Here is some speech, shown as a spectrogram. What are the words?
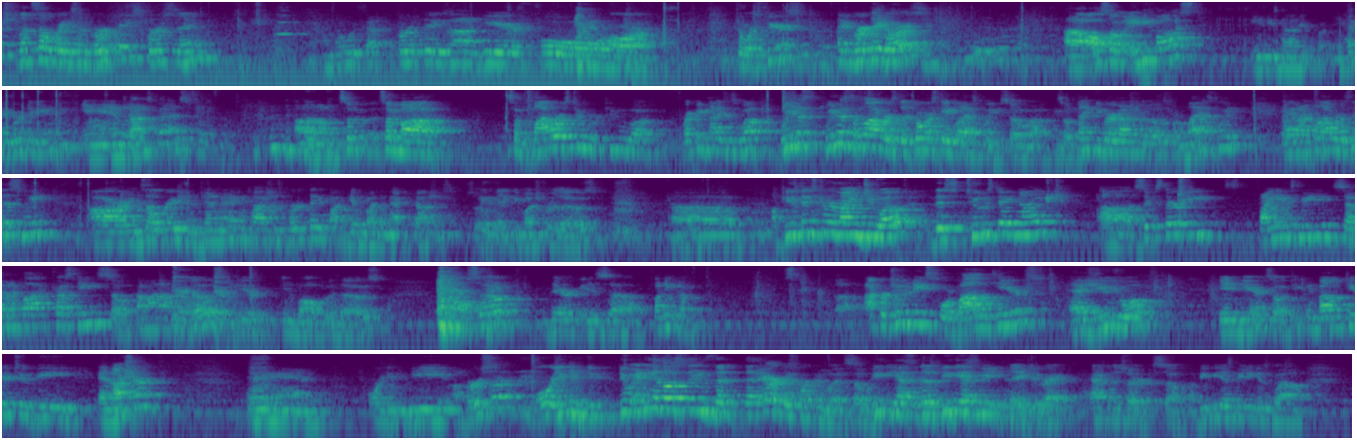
Church, let's celebrate some birthdays first thing. I know we've got birthdays on here for Doris Pierce. Happy birthday, Doris. Uh, also, Andy Fost. Andy's not here, but happy birthday, Andy. And John Spence. Um, some some uh, some flowers to to uh, recognize as well. We missed we missed the flowers that Doris gave last week, so uh, so thank you very much for those from last week. And our flowers this week are in celebration of Jen McIntosh's birthday, by, given by the McIntoshes. So thank you much for those. Uh, a few things to remind you of. This Tuesday night, uh, 6.30, finance meeting, 7 o'clock, trustees. So come on out for those if you're involved with those. Also, there is uh, plenty of uh, opportunities for volunteers, as usual, in here. So if you can volunteer to be an usher, and or you can be a bursar, or you can do, do any of those things that, that Eric is working with. So VBS, and there's a VBS meeting today too, right? After the service, so a VBS meeting as well.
